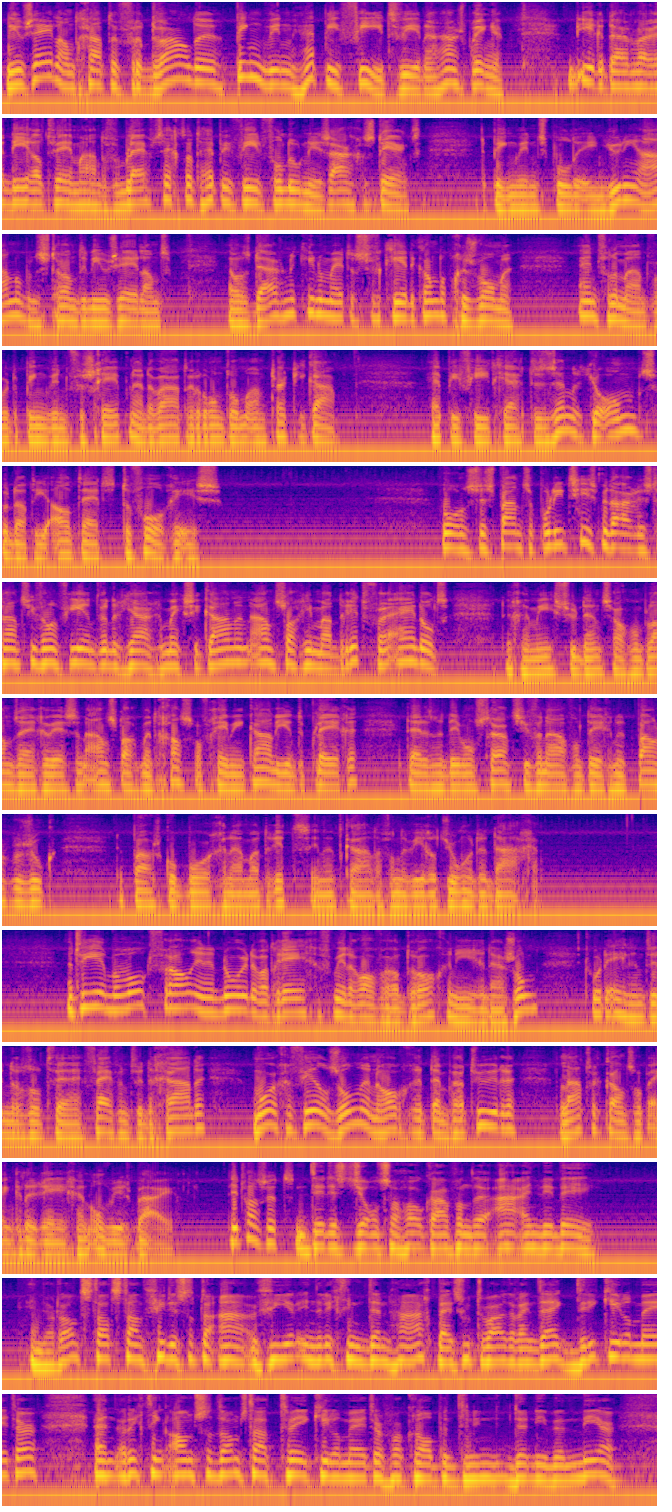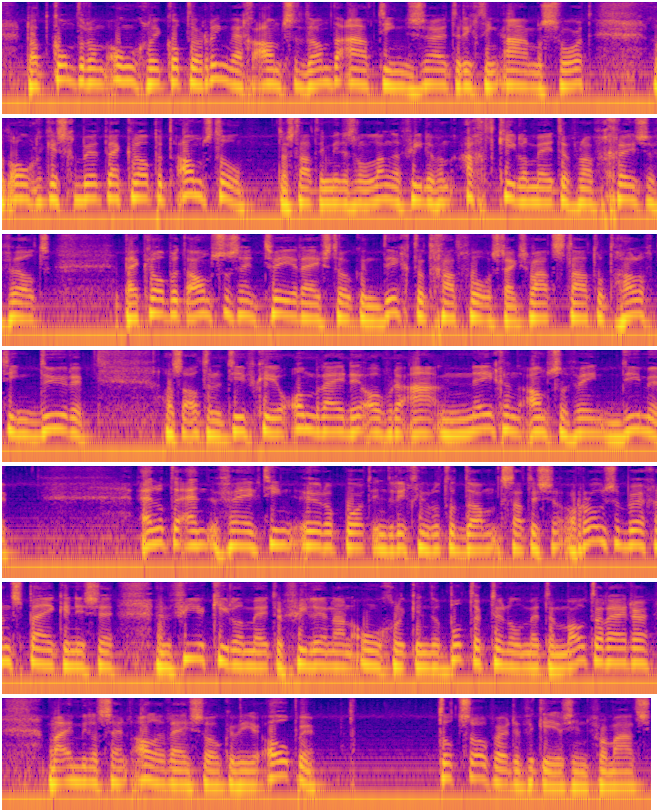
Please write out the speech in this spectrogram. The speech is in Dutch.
Nieuw-Zeeland gaat de verdwaalde pinguïn Happy Feet weer naar huis brengen. De dierentuin waar het dier al twee maanden verblijft zegt dat Happy Feet voldoende is aangesterkt. De pinguïn spoelde in juni aan op een strand in Nieuw-Zeeland. Hij was duizenden kilometers de verkeerde kant op gezwommen. Eind van de maand wordt de pinguïn verscheept naar de wateren rondom Antarctica. Happy Feet krijgt een zendertje om, zodat hij altijd te volgen is. Volgens de Spaanse politie is met de arrestatie van een 24-jarige Mexicaan een aanslag in Madrid vereideld. De chemiestudent zou van plan zijn geweest een aanslag met gas of chemicaliën te plegen tijdens een demonstratie vanavond tegen het pausbezoek. De paus komt morgen naar Madrid in het kader van de Wereldjongerendagen. Het weer bewolkt vooral in het noorden wat regen, vanmiddag overal droog en hier en daar zon. Het wordt 21 tot 25 graden. Morgen veel zon en hogere temperaturen. Later kans op enkele regen- en onweersbuien. Dit was het. Dit is Johnson Hoka van de ANWB. In de Randstad staan files op de A4 in richting Den Haag bij Zoeterwoude Rijndijk 3 kilometer. En richting Amsterdam staat 2 kilometer voor knooppunt de Nieuwe Meer. Dat komt er een ongeluk op de ringweg Amsterdam, de A10 Zuid richting Amersfoort. Dat ongeluk is gebeurd bij knooppunt Amstel. Daar staat inmiddels een lange file van 8 kilometer vanaf Geuzenveld. Bij knooppunt Amstel zijn twee rijstoken dicht. Dat gaat volgens Rijkswaterstaat tot half tien duren. Als alternatief kun je omrijden over de A9 Amstelveen-Diemen. En op de N15 Europort in de richting Rotterdam staat tussen Rozenburg en Spijkenissen een 4 kilometer file na een ongeluk in de Bottertunnel met een motorrijder. Maar inmiddels zijn alle rijstroken weer open. Tot zover de verkeersinformatie.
